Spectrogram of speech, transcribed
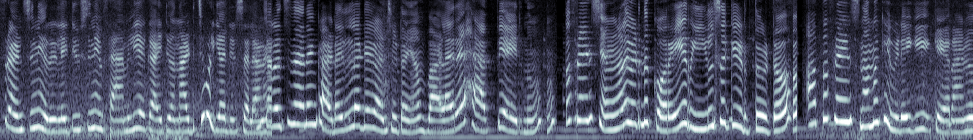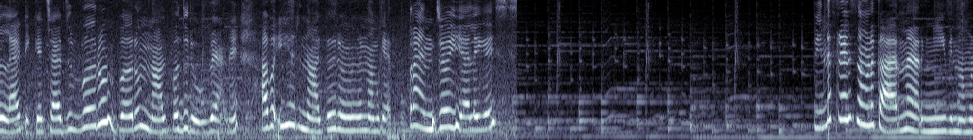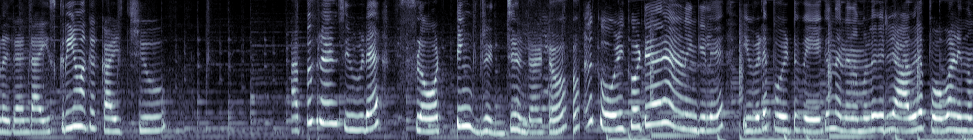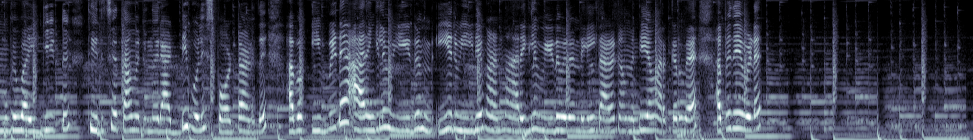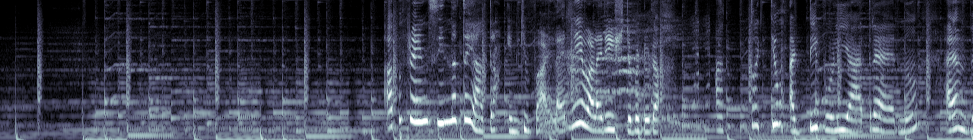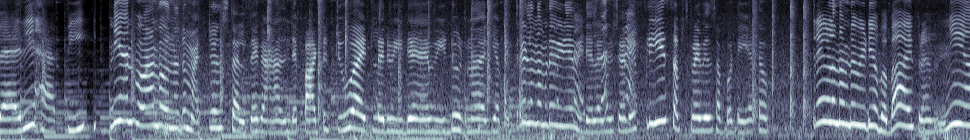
ഫ്രണ്ട്സിനെയും റിലേറ്റീവ്സിനെയും ഫാമിലിയൊക്കെ ആയിട്ട് വന്ന് അടിച്ചു പൊളിക്കാൻ പറ്റിയ ഒരു സ്ഥലമാണ്. കുറച്ച് നേരം കടലിലൊക്കെ കളിച്ചിട്ടോ. ഞാൻ വളരെ ഹാപ്പി ആയിരുന്നു. അപ്പൊ ഫ്രണ്ട്സ് ഞങ്ങൾ ഇവിടുന്ന് കുറേ റീൽസ് ഒക്കെ എടുത്തു കേട്ടോ. അപ്പൊ ഫ്രണ്ട്സ് നമുക്ക് ഇവിടേക്ക് കയറാനുള്ള ടിക്കറ്റ് ചാർജ് വെറും വെറും നാൽപ്പത് രൂപയാണ്. അപ്പൊ ഈ ഒരു നാൽപ്പത് രൂപ നമുക്ക് എത്ര എൻജോയ് ചെയ്യാലേ ഗൈസ് പിന്നെ ഫ്രണ്ട്സ് നമ്മൾ കാറിന് ഇറങ്ങി. പിന്നെ നമ്മൾ രണ്ട് ഐസ്ക്രീം ഒക്കെ കഴിച്ചു. അപ്പൊ ഫ്രണ്ട്സ് ഇവിടെ ഫ്ലോട്ടിംഗ് ബ്രിഡ്ജ് ഉണ്ട് കേട്ടോ. നമ്മൾ കോഴിക്കോട്ടുകാരാണെങ്കിൽ ഇവിടെ പോയിട്ട് വേഗം തന്നെ നമ്മൾ ഒരു രാവിലെ പോവുകയാണെങ്കിൽ നമുക്ക് വൈകിട്ട് തിരിച്ചെത്താൻ പറ്റുന്ന ഒരു അടിപൊളി സ്പോട്ടാണിത്. അപ്പം ഇവിടെ ആരെങ്കിലും വീട് ഈ ഒരു വീഡിയോ കാണുന്ന ആരെങ്കിലും വീട് ഇവിടെ ഉണ്ടെങ്കിൽ താഴെ കമന്റ് ചെയ്യാൻ മറക്കരുത്. അപ്പോൾ ഇത് ഇവിടെ അപ്പൊ ഫ്രണ്ട്സ് ഇന്നത്തെ യാത്ര എനിക്ക് വളരെ വളരെ ഇഷ്ടപ്പെട്ടു കേട്ടോ അത്രയ്ക്കും അടിപൊളി യാത്രയായിരുന്നു. ഐ ആം വെരി ഹാപ്പി ഇനി ഞാൻ പോകാൻ പോകുന്നത് മറ്റൊരു സ്ഥലത്തേക്കാണ്. അതിന്റെ പാർട്ട് ടു ആയിട്ടുള്ള ഒരു വീഡിയോ ഞാൻ വീഡിയോ ഇടുന്നതായിരിക്കും. അപ്പോൾ ഇത്രയുള്ള നമ്മുടെ വീഡിയോ വീഡിയോ ചോദിച്ചാൽ പ്ലീസ് സബ്സ്ക്രൈബ് ചെയ്ത് സപ്പോർട്ട് ചെയ്യാം കേട്ടോ ഇത്രയുള്ള നമ്മുടെ വീഡിയോ ബൈ ഫ്രം നിയ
